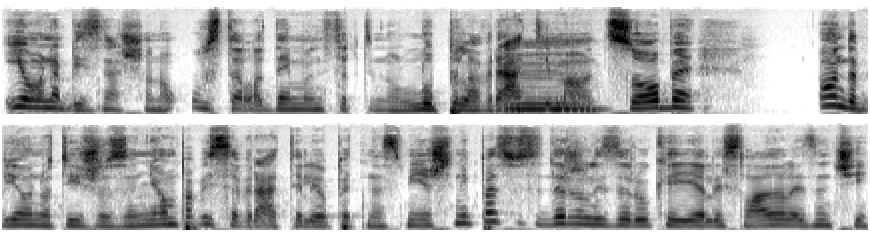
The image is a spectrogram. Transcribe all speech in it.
i ona bi, znaš, ono, ustala demonstrativno, lupila vratima Mm. od sobe, onda bi on otišao za njom, pa bi se vratili opet nasmiješeni, pa su se držali za ruke i jeli sladole. Znači,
